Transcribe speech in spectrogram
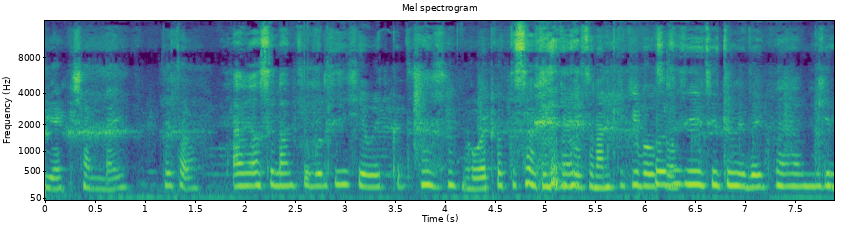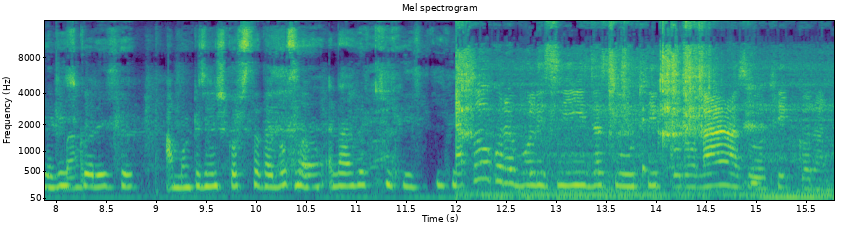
রিয়াকশন দেয়? তাই তো? আমি বলছি সে ওয়েট করতে ওয়েট করতেছে? তুমি কি বলছো? যে তুমি দেখবা আমি কি জিজ্ঞেস করেছে। আম্মু একটা জিনিস করছে তাই বলছো? হ্যাঁ, না আমি কি হয়েছে কি এত করে বলেছি যে চুল ঠিক করো না চুল ঠিক করো না।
